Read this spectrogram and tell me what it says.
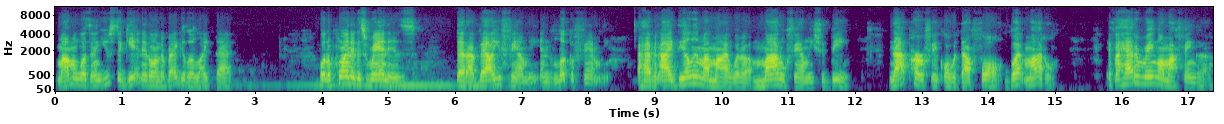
Mama wasn't used to getting it on the regular like that. Well, the point of this rant is that I value family and the look of family. I have an ideal in my mind what a model family should be. Not perfect or without fault, but model. If I had a ring on my finger,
